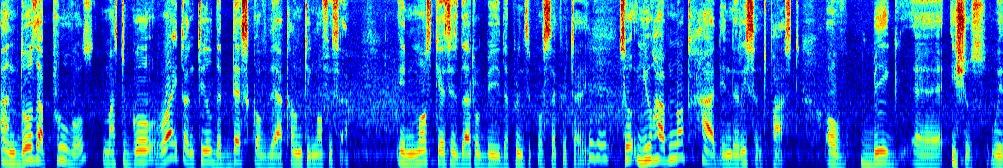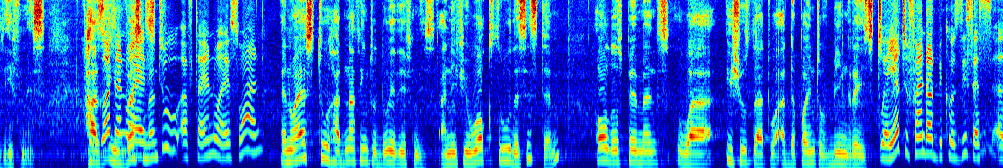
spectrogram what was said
And those approvals must go right until the desk of the accounting officer. In most cases, that will be the principal secretary. Mm -hmm. So you have not had in the recent past of big uh, issues with IFMIS. Has got investment, NYS2 after NYS1. NYS2 had nothing to do with IFMIS. And if you walk through the system, all those payments were issues that were at the point of being raised. We're yet to find out because this is, uh,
